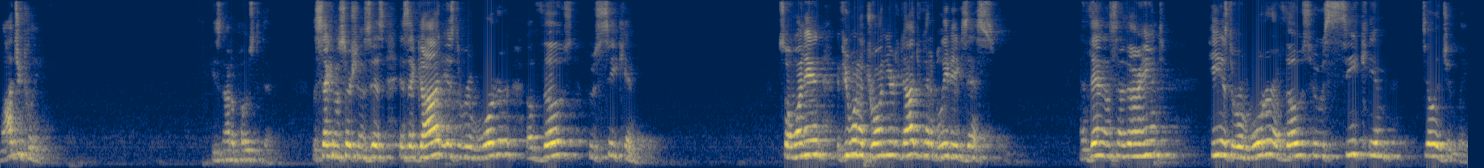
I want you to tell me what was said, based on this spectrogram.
logically. He's not opposed to them. The second assertion is this is that God is the rewarder of those who seek him. So, on one hand, if you want to draw near to God, you've got to believe He exists. And then, on the other hand, He is the rewarder of those who seek Him diligently.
